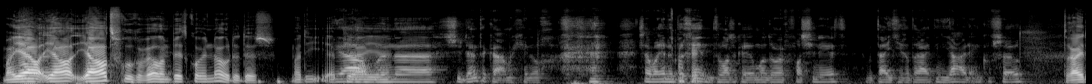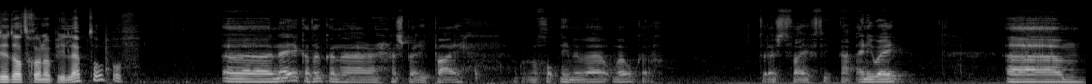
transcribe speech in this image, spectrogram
Maar jij, jij, had, jij had vroeger wel een bitcoin node dus. Maar die heb ja, jij... Ja, op een uh, studentenkamertje nog. zeg maar in het begin. Toen was ik helemaal door gefascineerd. Ik heb een tijdje gedraaid, een jaar denk ik of zo. Draaide dat gewoon op je laptop? Of? nee, ik had ook een Raspberry Pi. Ik weet god niet meer wel, welke. 2015. Nou, anyway. Um,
